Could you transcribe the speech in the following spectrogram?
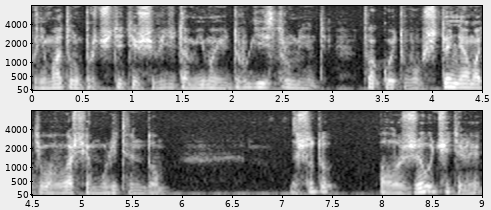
Внимателно прочетите и ще видите, там има и други инструменти. Това, което въобще нямате във вашия молитвен дом. Защото лъжеучители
